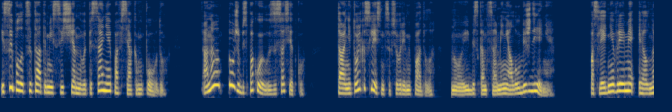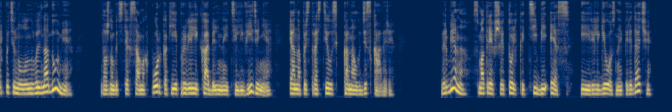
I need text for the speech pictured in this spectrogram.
и сыпала цитатами из священного писания по всякому поводу. Она тоже беспокоилась за соседку. Та не только с лестницы все время падала, но и без конца меняла убеждения. В последнее время Элнер потянула на вольнодумие, Должно быть, с тех самых пор, как ей провели кабельное телевидение, и она пристрастилась к каналу Discovery. Вербена, смотревшая только TBS и религиозные передачи,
